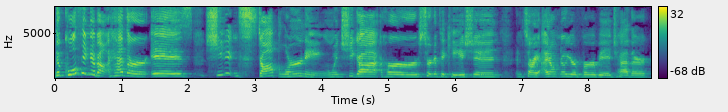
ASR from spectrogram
The cool thing about Heather is she didn't stop learning when she got her certification. And sorry, I don't know your verbiage, Heather.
